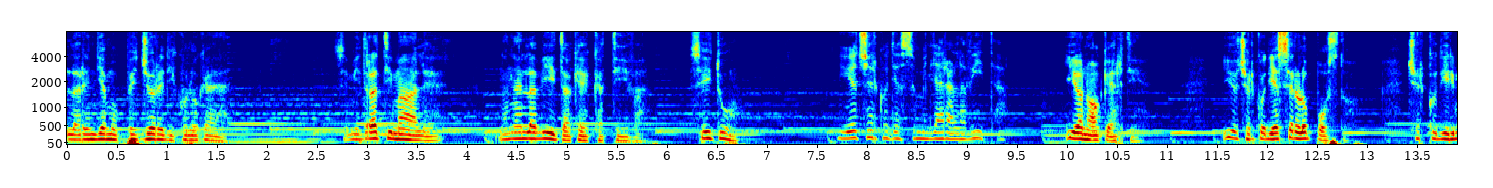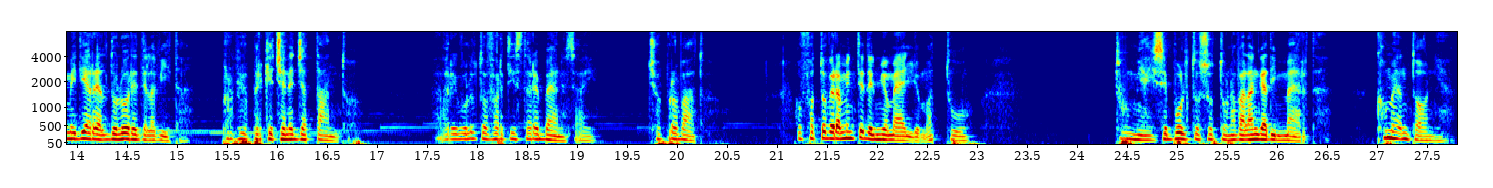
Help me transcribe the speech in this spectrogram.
la rendiamo peggiore di quello che è. Se mi tratti male, non è la vita che è cattiva, sei tu. Io cerco di assomigliare alla vita. Io no, Gertie. Io cerco di essere l'opposto. Cerco di rimediare al dolore della vita, proprio perché ce n'è già tanto. Avrei voluto farti stare bene, sai. Ci ho provato. Ho fatto veramente del mio meglio, ma tu... Tu mi hai sepolto sotto una valanga di merda come Antonia.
